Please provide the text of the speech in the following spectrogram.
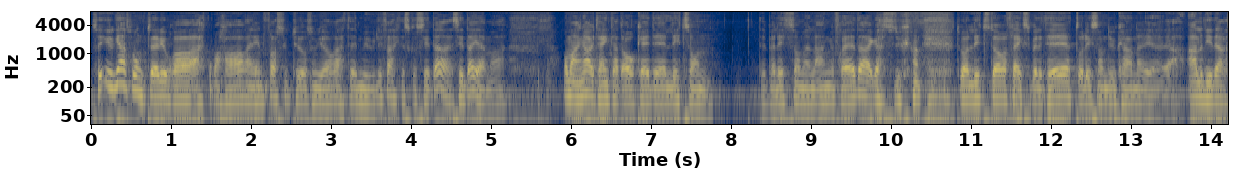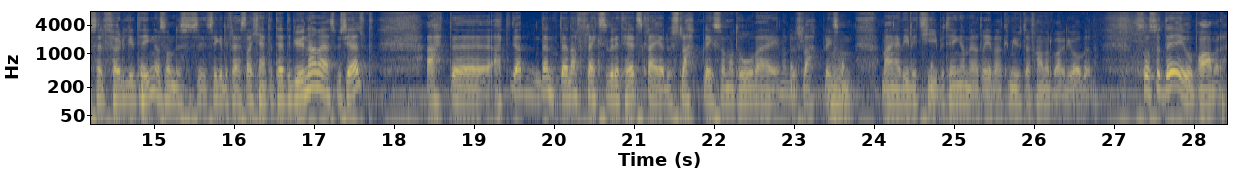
Så i utgangspunktet er det jo bra at vi har en infrastruktur som gjør at det er mulig faktisk å sitte, sitte hjemme. Og mange har jo tenkt at ok, det er litt sånn det blir litt som en lang fredag. Altså, du, kan, du, har litt større fleksibilitet. og liksom du kan, ja, Alle de der selvfølgelige tingene som du, sikkert de fleste har kjent til til å begynne med, spesielt. At, uh, at den, denne fleksibilitetsgreia Du slapp liksom motorveien, og du slapp liksom mm. mange av de litt kjipe tingene med å drive commute fram og tilbake til jobben. Så, så, det er jo bra med det.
